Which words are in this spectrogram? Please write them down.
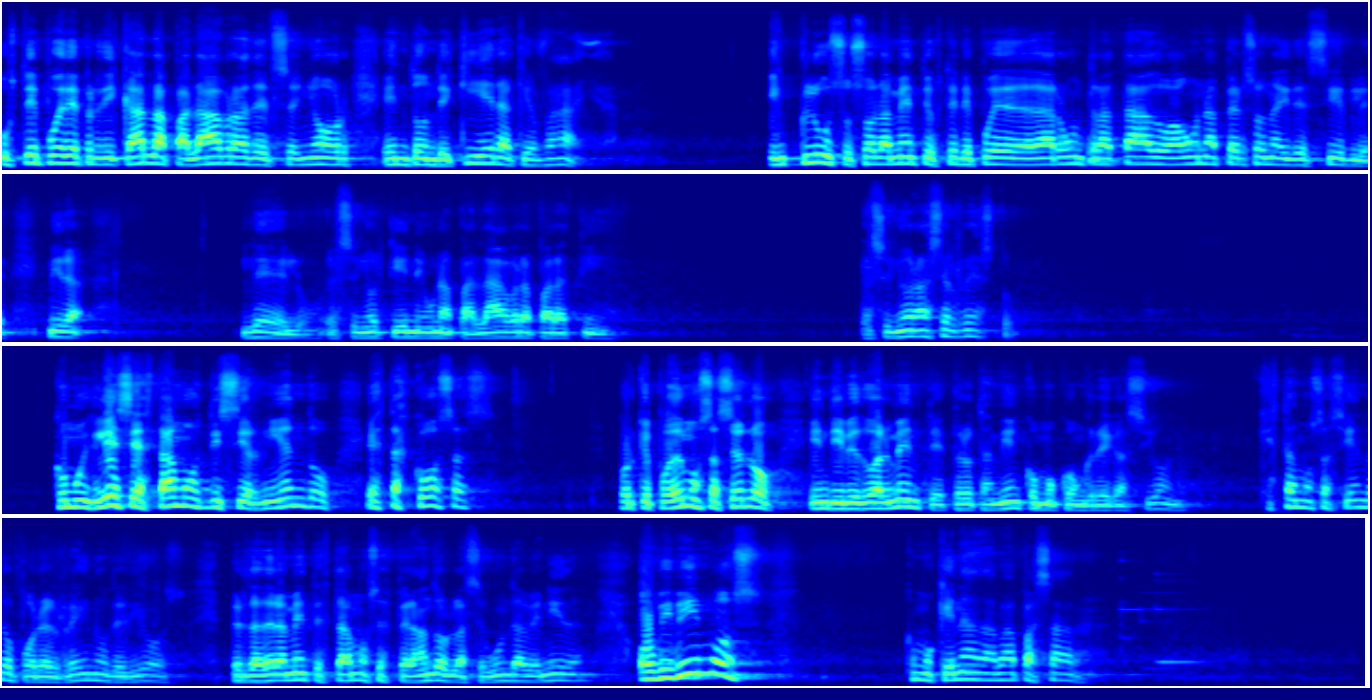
Usted puede predicar la palabra del Señor en donde quiera que vaya. Incluso solamente usted le puede dar un tratado a una persona y decirle, mira, léelo, el Señor tiene una palabra para ti. El Señor hace el resto. Como iglesia estamos discerniendo estas cosas, porque podemos hacerlo individualmente, pero también como congregación. ¿Qué estamos haciendo por el reino de Dios? ¿Verdaderamente estamos esperando la segunda venida? ¿O vivimos como que nada va a pasar?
